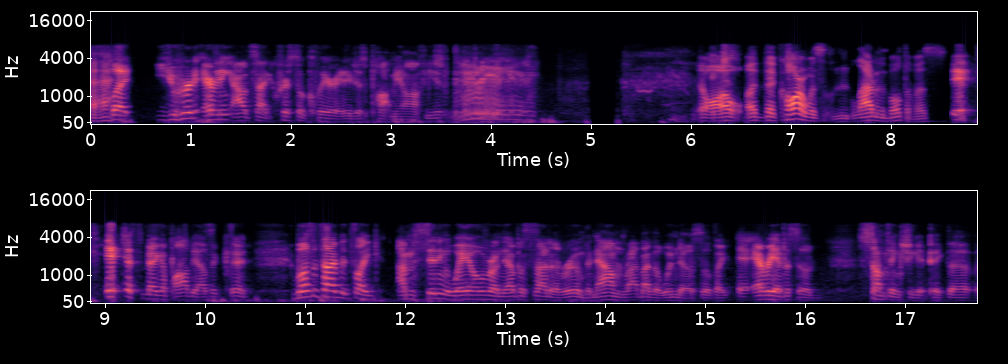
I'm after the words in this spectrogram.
But you heard everything outside crystal clear, and it just popped me off. You just. oh, uh, the car was louder than both of us. It, it just mega popped me. I was like, good. Most of the time, it's like I'm sitting way over on the opposite side of the room, but now I'm right by the window. So it's like every episode, something should get picked up.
